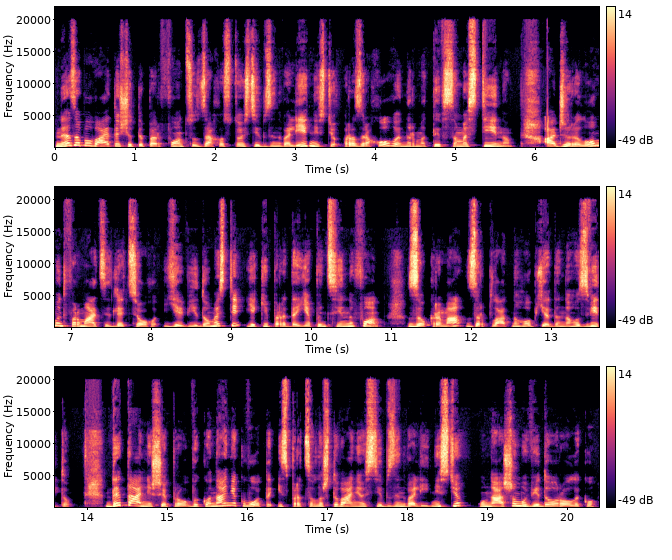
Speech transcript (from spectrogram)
Не забувайте, що тепер фонд соцзахисту осіб з інвалідністю розраховує норматив самостійно, а джерелом інформації для цього є відомості, які передає пенсійний фонд, зокрема зарплатного об'єднаного звіту. Детальніше про виконання квоти із працевлаштування осіб з інвалідністю у нашому відеоролику.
